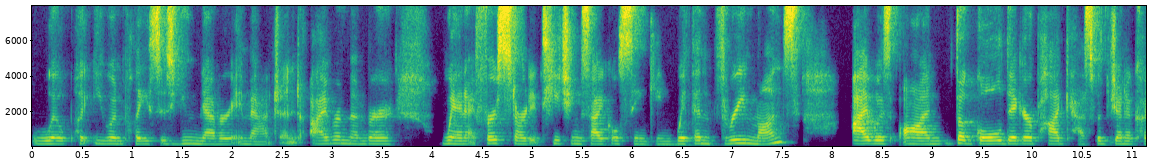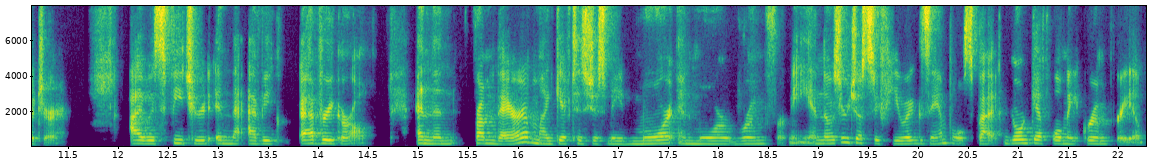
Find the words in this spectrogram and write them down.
will put you in places you never imagined. I remember when I first started teaching cycle syncing, within three months, I was on the Goal Digger podcast with Jenna Kutcher. I was featured in the Every, Every Girl. And then from there, my gift has just made more and more room for me. And those are just a few examples, but your gift will make room for you.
